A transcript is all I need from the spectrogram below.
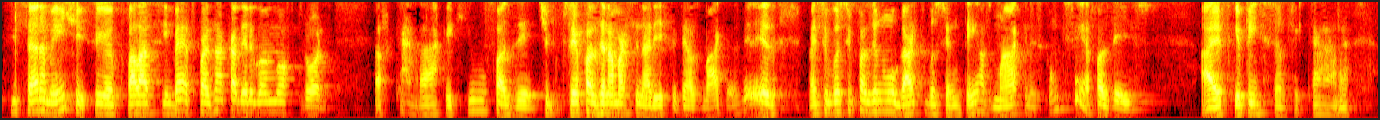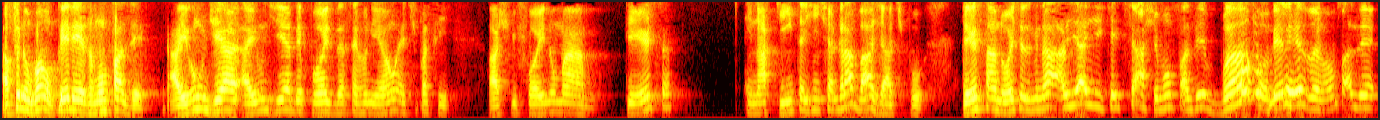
Sinceramente, se eu falasse assim, Beto, faz uma cadeira Game of. Eu falei, caraca, o que eu vou fazer? Tipo, você fazer na marcenaria, você tem as máquinas, beleza. Mas se você fazer num lugar que você não tem as máquinas, como que você ia fazer isso? Aí eu fiquei pensando, falei, cara. Aí eu falei, não, vamos, beleza, vamos fazer. Aí um dia, aí um dia depois dessa reunião, é tipo assim, acho que foi numa terça, e na quinta a gente ia gravar já, tipo, terça noite, as meninas, ah, e aí, o que, que você acha? Vamos fazer? Vamos, beleza, vamos fazer.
